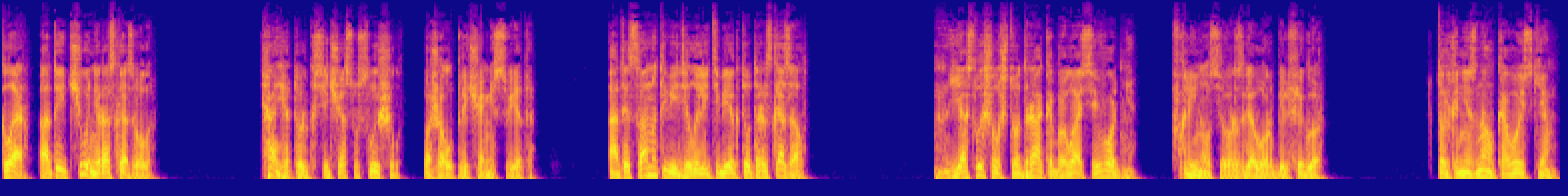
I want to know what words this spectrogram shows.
«Клэр, а ты чего не рассказывала?» «А я только сейчас услышал», — пожал плечами Света. «А ты сам это видел или тебе кто-то рассказал?» «Я слышал, что драка была сегодня», — вклинился в разговор Бельфигор. «Только не знал, кого и с кем».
